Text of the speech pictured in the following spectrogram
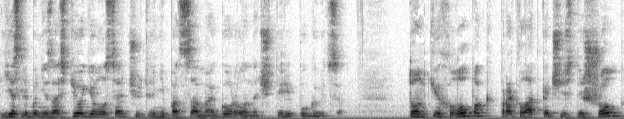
если бы не застегивался чуть ли не под самое горло на четыре пуговицы. Тонкий хлопок, прокладка чистый шелк,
